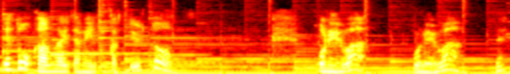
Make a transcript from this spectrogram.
じゃあどう考えたらいいのかっていうと、これは、これは、ね、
